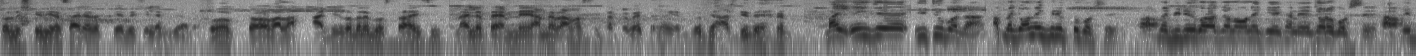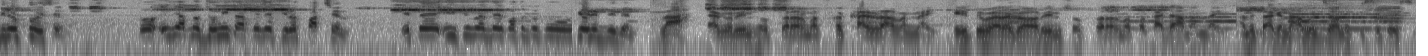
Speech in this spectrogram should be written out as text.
চল্লিশ কেজি আর চার হাজার টাকা বেশি লাগবে আরও। ও তো বালা আড্ডির বদলে গোস্ত হাইছি নাইলে তো এমনি আনে রামাস চিন্তা টোকাইতে না যদি আড্ডি দেন ভাই, এই যে ইউটিউবাররা আপনাকে অনেক বিরক্ত করছে। আপনার ভিডিও করার জন্য অনেকে এখানে জড়ো করছে। আপনি বিরক্ত হয়েছেন। তো এই যে আপনার জমিটা আপনি যে ফেরত পাচ্ছেন, এতে ইউটিউবারদের কতটুকু ক্রেডিট দিবেন? না এক ঋণ শোধ করার মতো কায়দা আমার নাই। ইউটিউবের ঋণ শোধ করার মতো কায়দা আমার নাই। আমি তাকে না বুঝতে অনেক কিছু কইছি।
